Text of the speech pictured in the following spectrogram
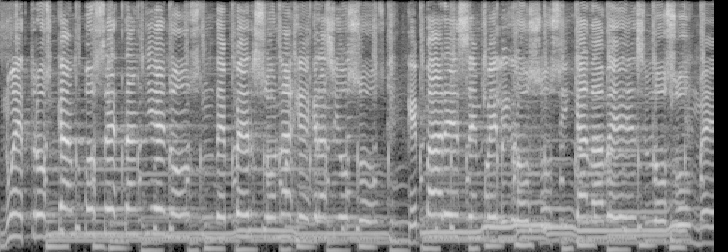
Nuestros campos están llenos de personajes graciosos que parecen peligrosos y cada vez lo son menos.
